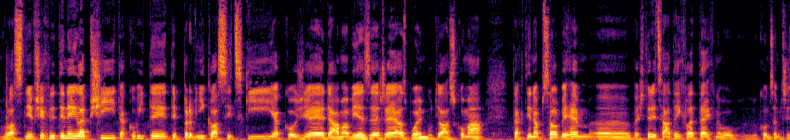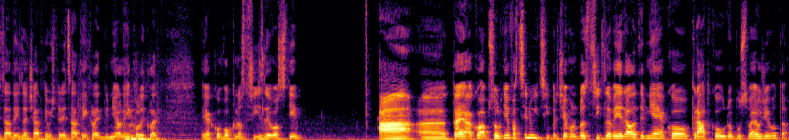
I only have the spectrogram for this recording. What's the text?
Vlastně všechny ty nejlepší, takový ty, ty první klasický, jakože Dáma v jezeře a s Bohem buď lásko má, tak ty napsal během eh, ve 40. letech, nebo koncem 30. začátkem 40. let, kdy měl několik let jako v okno střízlivosti. A uh, to je jako absolutně fascinující, protože on byl střízlivý relativně jako krátkou dobu svého života.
